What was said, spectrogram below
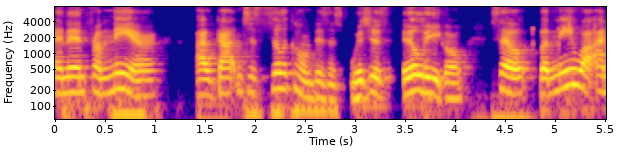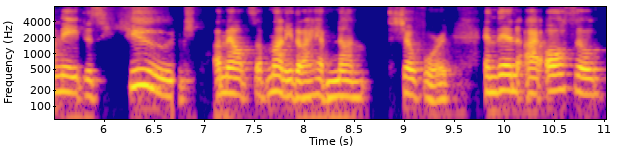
And then from there, I got into silicone business, which is illegal. So, but meanwhile, I made this huge amounts of money that I have none to show for it. And then I also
